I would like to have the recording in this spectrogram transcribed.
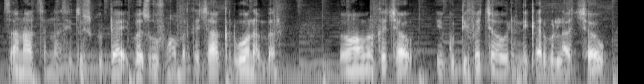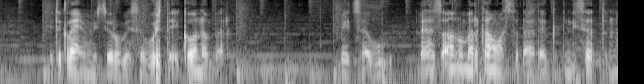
ህጻናትና ሴቶች ጉዳይ በጽሁፍ ማመልከቻ አቅርቦ ነበር። በማመልከቻው የጉዲፈቻ ውል እንዲቀርብላቸው የጠቅላይ ሚኒስትሩ ቤተሰቦች ጠይቀው ነበር። ቤተሰቡ ለህፃኑ መልካም አስተዳደግ እንዲሰጥና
